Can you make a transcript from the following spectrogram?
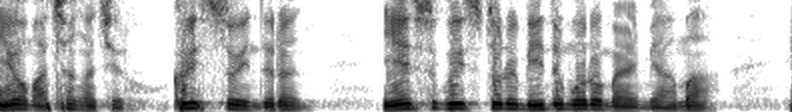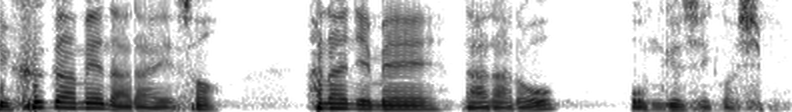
이와 마찬가지로 그리스도인들은 예수 그리스도를 믿음으로 말미암아 이 흑암의 나라에서 하나님의 나라로 옮겨진 것입니다.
